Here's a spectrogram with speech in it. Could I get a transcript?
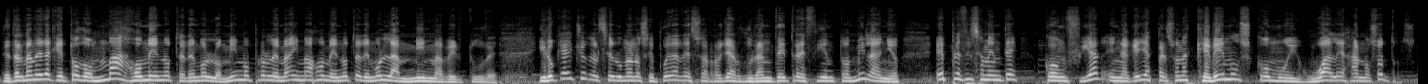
De tal manera que todos más o menos tenemos los mismos problemas y más o menos tenemos las mismas virtudes. Y lo que ha hecho que el ser humano se pueda desarrollar durante 300.000 años es precisamente confiar en aquellas personas que vemos como iguales a nosotros.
